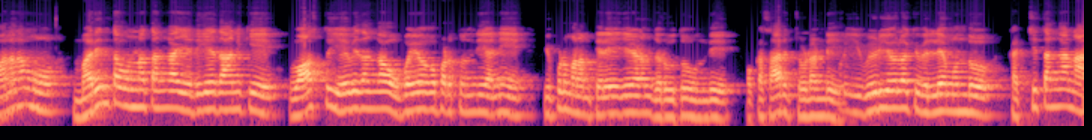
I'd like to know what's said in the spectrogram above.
మనము మరింత ఉన్నతంగా ఎదిగేదానికి వాస్తు ఏ విధంగా ఉపయోగపడుతుంది అని ఇప్పుడు మనం తెలియజేయడం జరుగుతూ ఉంది. ఒకసారి చూడండి. ఈ వీడియోలోకి వెళ్ళే ముందు ఖచ్చితంగా నా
